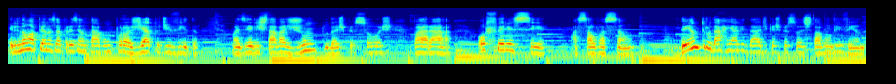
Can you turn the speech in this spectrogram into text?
Ele não apenas apresentava um projeto de vida, mas ele estava junto das pessoas para oferecer a salvação dentro da realidade que as pessoas estavam vivendo.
